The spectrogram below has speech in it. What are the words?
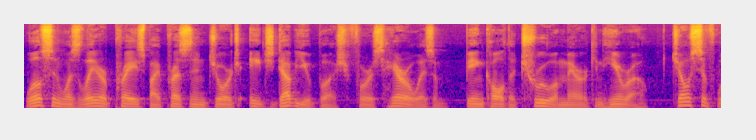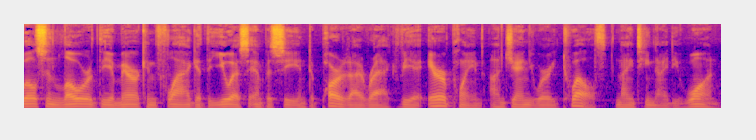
Wilson was later praised by President George H.W. Bush for his heroism, being called a true American hero. Joseph Wilson lowered the American flag at the U.S. Embassy and departed Iraq via airplane on January 12, 1991.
